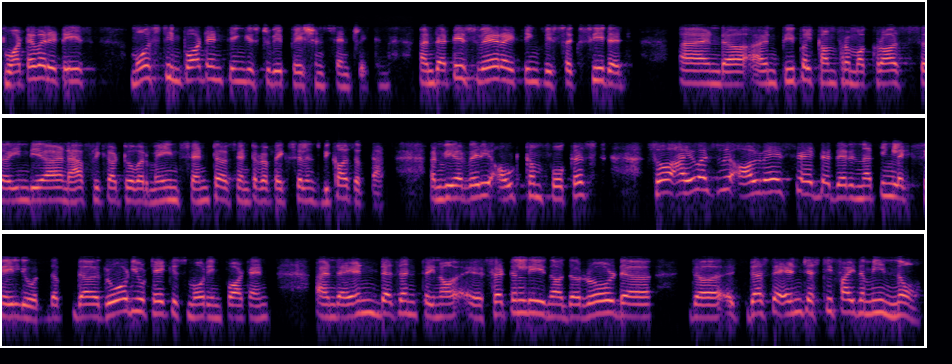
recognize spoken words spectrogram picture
Whatever it is, most important thing is to be patient centric. And that is where i think we succeeded. And uh, and people come from across uh, india and africa to our main center center of excellence because of that. And we are very outcome focused. So i was always said that there is nothing like failure. The the road you take is more important. And the end doesn't you know uh, certainly you know the road uh, the does the end justify the mean no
